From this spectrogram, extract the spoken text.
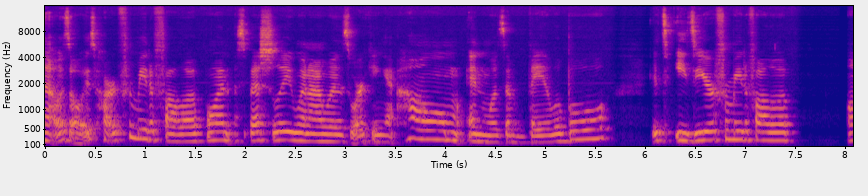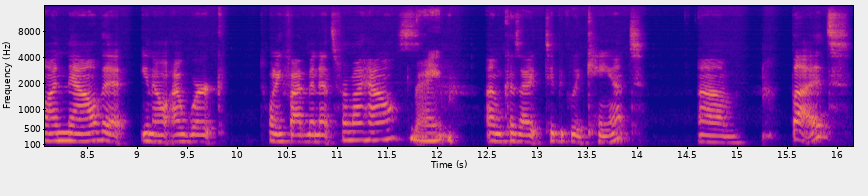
that was always hard for me to follow up on, especially when I was working at home and was available. It's easier for me to follow up on now that, you know, I work 25 minutes from my house. Right. Because um, I typically can't. Um, but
